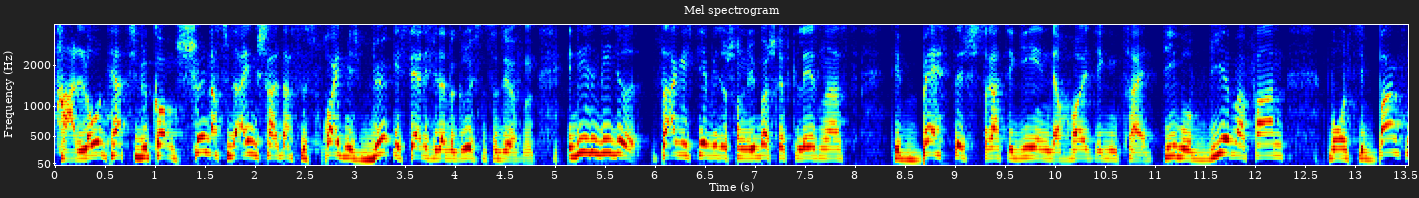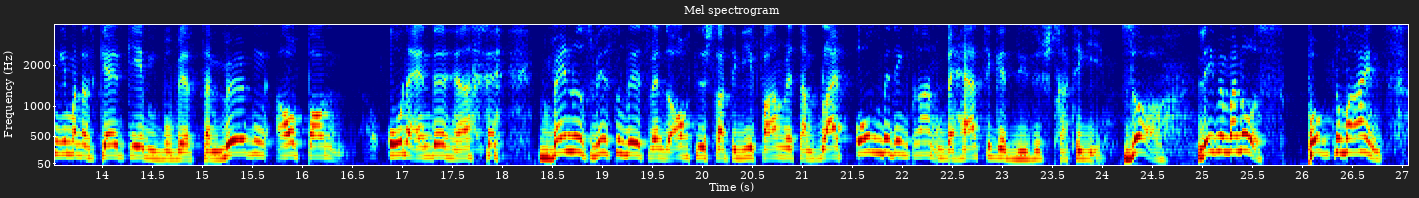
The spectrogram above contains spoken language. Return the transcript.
Hallo und herzlich willkommen. Schön, dass du wieder eingeschaltet hast. Es freut mich wirklich sehr, dich wieder begrüßen zu dürfen. In diesem Video sage ich dir, wie du schon die Überschrift gelesen hast, die beste Strategie in der heutigen Zeit. Die, wo wir mal fahren, wo uns die Banken immer das Geld geben, wo wir Vermögen aufbauen ohne Ende. Ja. Wenn du es wissen willst, wenn du auch diese Strategie fahren willst, dann bleib unbedingt dran und beherzige diese Strategie. So, legen wir mal los. Punkt Nummer eins:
